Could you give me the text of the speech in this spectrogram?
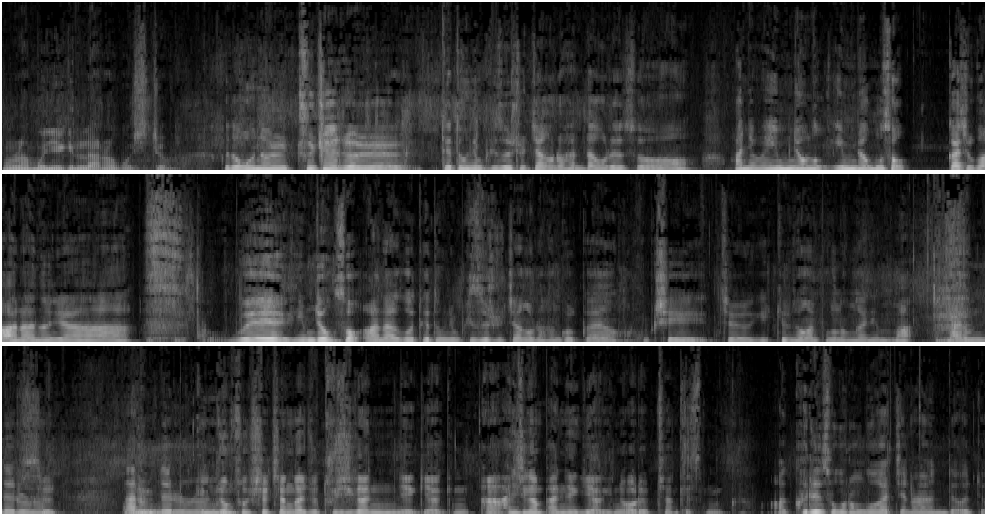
오늘 한번 얘기를 나눠보시죠. 근데 오늘 주제를 대통령 비서실장으로 한다고 그래서 아니 왜 임종, 임종석 가지고 안 하느냐 왜 임종석 안 하고 대통령 비서실장으로 한 걸까요? 혹시 저기 김성환 평론가님 마, 나름대로는 나름대로는 김종석 실장 가지고 2시간 얘기하긴 아, 1시간 반 얘기하기는 어렵지 않겠습니까? 아 그래서 그런 것 같지는 않은데 어째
